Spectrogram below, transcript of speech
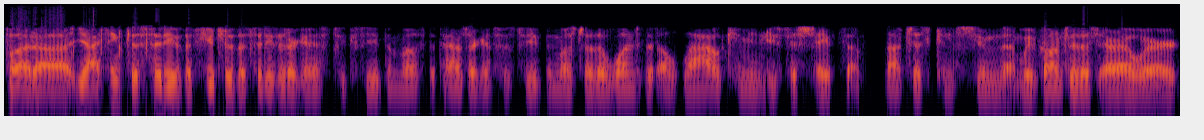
But uh, yeah, I think the city of the future, the cities that are going to succeed the most, the towns that are going to succeed the most, are the ones that allow communities to shape them, not just consume them. We've gone through this era where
